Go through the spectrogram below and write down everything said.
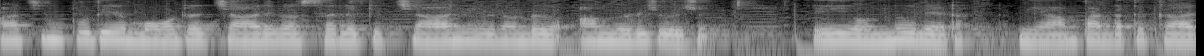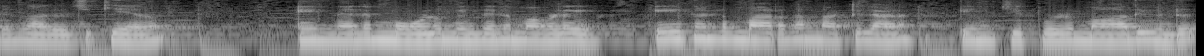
അച്ഛൻ പുതിയ മോഡൽ ചാരി കസറിലേക്ക് ചാഞ്ഞിരുന്നുകൊണ്ട് അമ്മയോട് ചോദിച്ചു. ഏയ് ഒന്നുമില്ലേട്ടാ ഞാൻ പണ്ടത്തെ കാര്യങ്ങൾ ആലോചിക്കുകയായിരുന്നു. എന്നാലും മോളും ഇന്നലും അവളെ ഏതാണ്ട് മറന്ന മട്ടിലാണ് എനിക്കിപ്പോഴും മാതിയുണ്ട്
